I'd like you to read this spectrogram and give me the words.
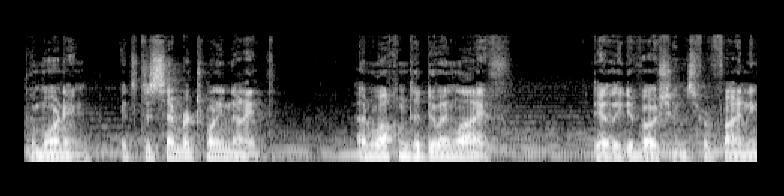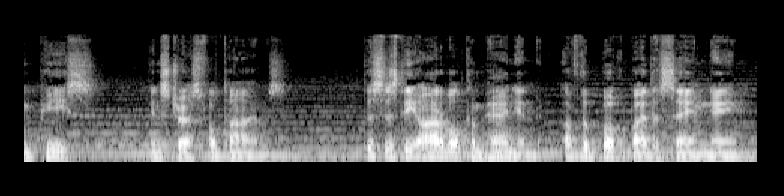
Good morning. It's December 29th, and welcome to Doing Life, daily devotions for finding peace in stressful times. This is the audible companion of the book by the same name.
